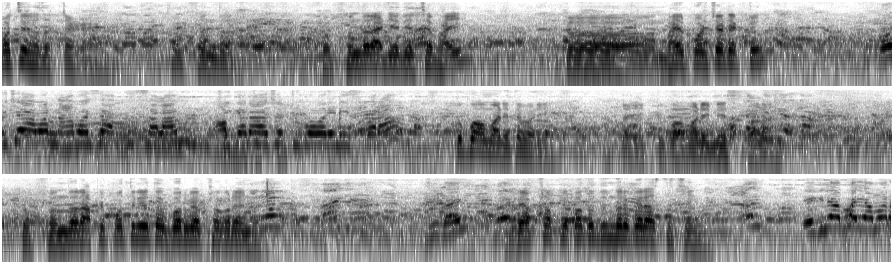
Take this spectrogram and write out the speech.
পঁচিশ হাজার টাকা। খুব সুন্দর খুব সুন্দর আইডিয়া দিচ্ছে ভাই। তো ভাইয়ের পরিচয়টা একটু? পরিচয় আমার নাম হয়েছে আব্দুল সালাম। ঠিকানা হচ্ছে টুপামারি নিসপাড়া টুপাও মারিতে পারি তাই টুপাও মারি নিচপাড়া খুব সুন্দর। আপনি প্রতিনিয়ত গরু ব্যবসা করেন। ব্যবসা আপনি কতদিন ধরে করে আসতেছেন? এগুলা ভাই আমার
